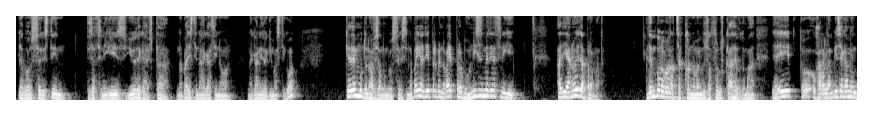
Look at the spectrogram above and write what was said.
για ποδοσφαιριστή της Εθνικής U17 να πάει στην ΑΕΚ Αθηνών να κάνει δοκιμαστικό και δεν μου τον άφησαν τον ποδοσφαιριστή να πάει γιατί έπρεπε να πάει προπονήσεις με την Εθνική. Αδιανόητα πράγματα. Δεν μπορώ να τσακώνομαι με τους ανθρώπους κάθε εβδομάδα. Δηλαδή, ο, ο Χαραλαμπής έκαμε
